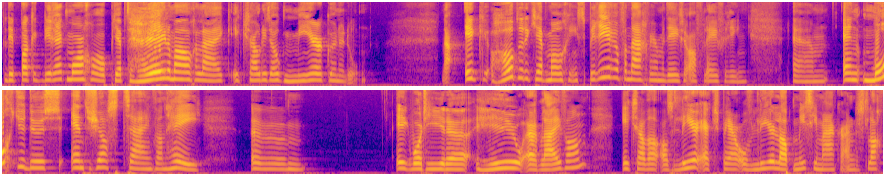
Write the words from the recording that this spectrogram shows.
dit pak ik direct morgen op. Je hebt helemaal gelijk. Ik zou dit ook meer kunnen doen. Nou, ik hoop dat ik je heb mogen inspireren vandaag weer met deze aflevering. Ehm, en mocht je dus enthousiast zijn van hey, ehm, ik word hier uh, heel erg blij van. Ik zou wel als leerexpert of leerlab missiemaker aan de slag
